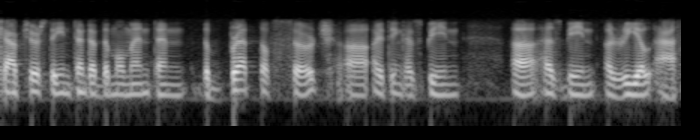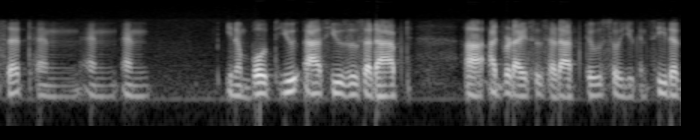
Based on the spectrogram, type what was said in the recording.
captures the intent at the moment, and the breadth of search, uh, I think, has been uh, has been a real asset, and and and you know, both you as users adapt, uh, advertisers adapt too, so you can see that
